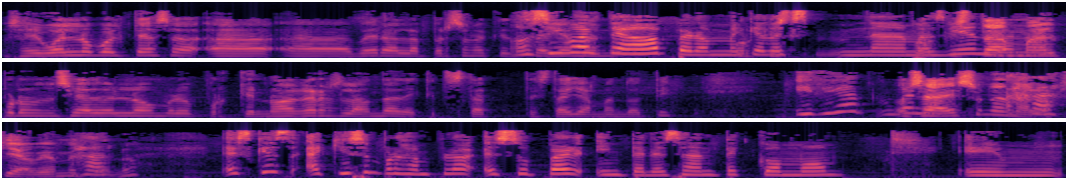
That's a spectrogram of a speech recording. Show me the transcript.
O sea, igual no volteas a, a, ver a la persona que te o está sí volteo, pero me quedo nada más viendo. está mal pronunciado el nombre porque no agarras la onda de que te está, te está llamando a ti. Y fíjate, o sea, es una analogía, obviamente, ¿no? Es que aquí, por ejemplo, es súper interesante como em,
